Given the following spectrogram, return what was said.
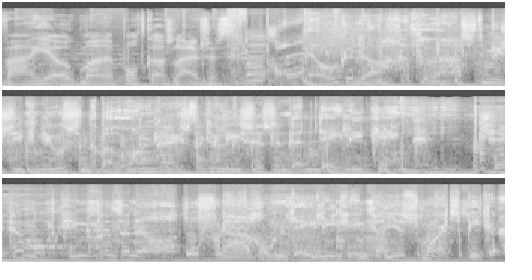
waar je ook maar een podcast luistert. Elke dag het laatste muzieknieuws en de belangrijkste releases in de Daily Kink. Check hem op kink.nl of vraag om Daily Kink aan je smart speaker.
